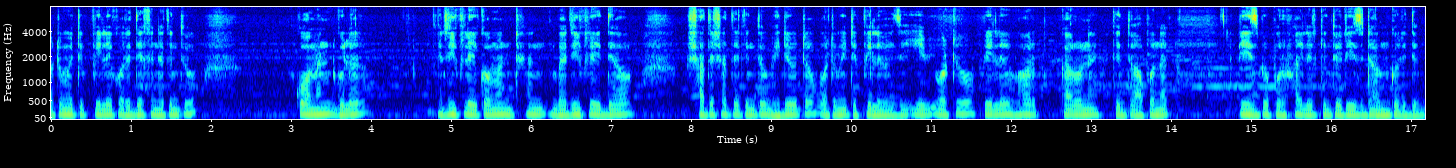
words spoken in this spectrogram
অটোমেটিক প্লে করে দেখেন না, কিন্তু কমেন্টগুলোর রিপ্লাই কমেন্ট বা রিপ্লাই দেওয়ার সাথে সাথে কিন্তু ভিডিওটা অটোমেটিক প্লে হয়ে যায়। এই অটো প্লে হওয়ার কারণে কিন্তু আপনার ফেসবুক প্রোফাইলের কিন্তু রিচ ডাউন করে দেবে,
